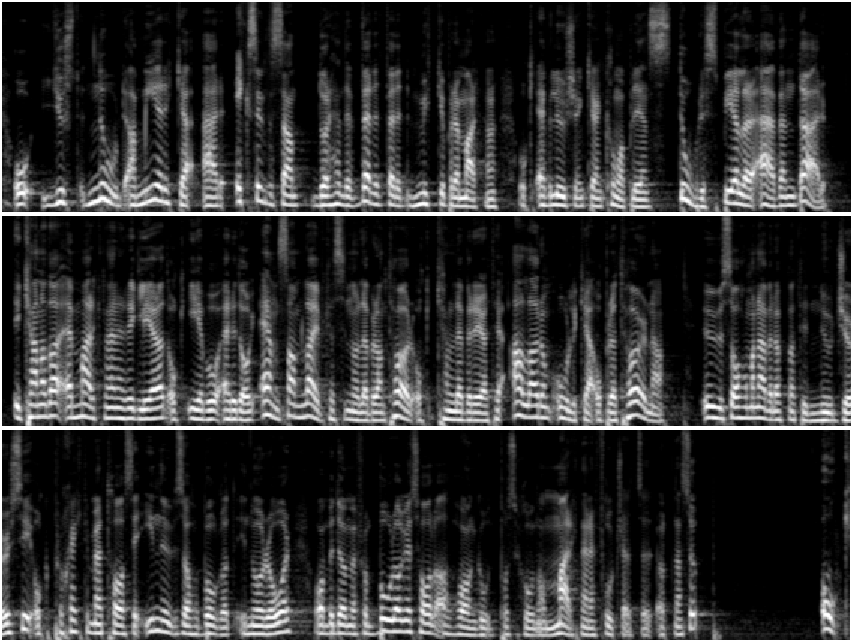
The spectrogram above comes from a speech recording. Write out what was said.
Och just Nordamerika är extra intressant då det händer väldigt, väldigt mycket på den marknaden och Evolution kan komma att bli en storspelare även där. I Kanada är marknaden reglerad och Evo är idag ensam live leverantör och kan leverera till alla de olika operatörerna. I USA har man även öppnat i New Jersey och projektet med att ta sig in i USA har pågått i några år och man bedömer från bolagets håll att ha en god position om marknaden fortsätter öppnas upp. Och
